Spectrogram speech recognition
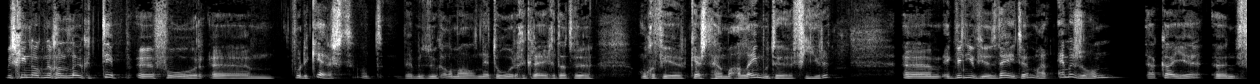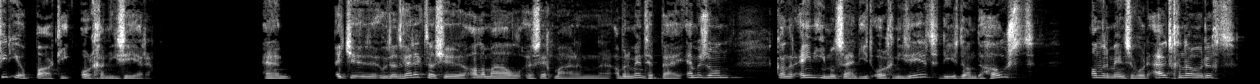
Misschien ook nog een leuke tip eh, voor, ehm, voor de kerst. Want we hebben natuurlijk allemaal net te horen gekregen dat we ongeveer kerst helemaal alleen moeten vieren. Ehm, ik weet niet of jullie het weten, maar Amazon, daar kan je een videoparty organiseren. En weet je hoe dat werkt? Als je allemaal eh, zeg maar een abonnement hebt bij Amazon, kan er één iemand zijn die het organiseert. Die is dan de host. Andere mensen worden uitgenodigd.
